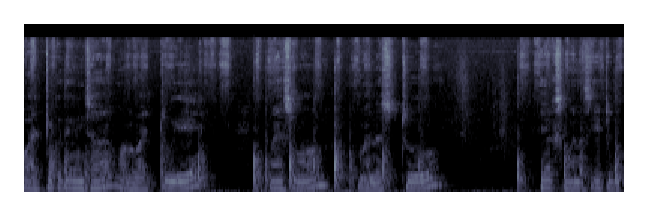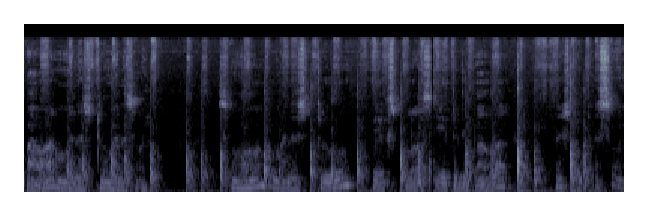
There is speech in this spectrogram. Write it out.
Y two कति हुन्छ one by two a minus one minus two x minus a to the power minus two minus one so minus two x plus a to the power minus two minus one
